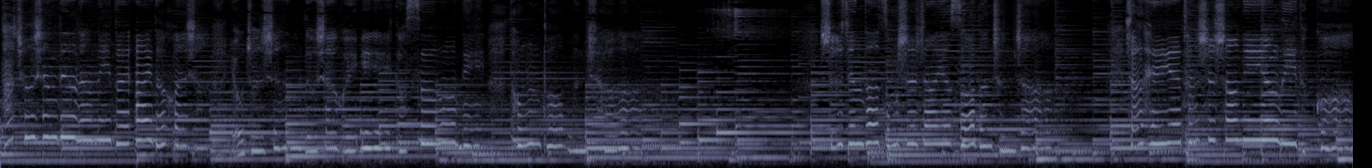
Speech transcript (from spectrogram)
她出现点亮你对爱的幻想，又转身留下回忆告，告诉。时间它总是眨眼缩短成长，像黑夜吞噬少年眼里的光，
